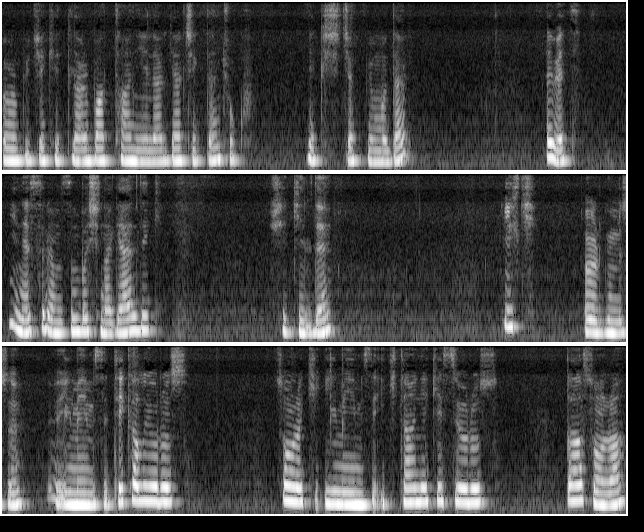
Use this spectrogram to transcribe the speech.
örgü ceketler, battaniyeler gerçekten çok yakışacak bir model. Evet. Yine sıramızın başına geldik. Bu şekilde ilk örgümüzü ilmeğimizi tek alıyoruz. Sonraki ilmeğimizi iki tane kesiyoruz. Daha sonra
